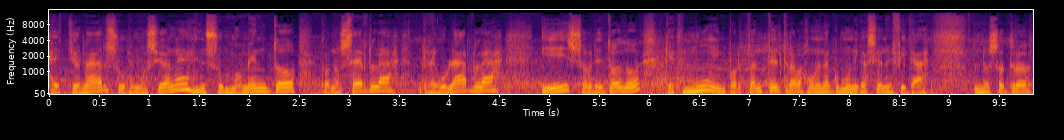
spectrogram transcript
gestionar sus emociones en sus momentos, conocerlas, regularlas y sobre todo que es muy importante el trabajo en una comunicación eficaz. Nosotros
